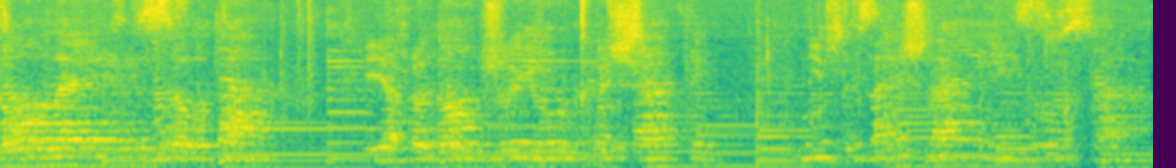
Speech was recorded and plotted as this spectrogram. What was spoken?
доле золота, я продовжую кричати, ніж ти знаєш на її Звільнити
